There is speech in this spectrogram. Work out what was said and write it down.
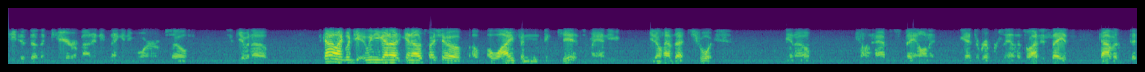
he just doesn't care about anything anymore himself, just giving up. It's kind of like when you when you got a you know, especially a, a, a wife and, and kids, man. You you don't have that choice. You know, kind of have to stay on it. You have to represent. That's why I just say it's kind of a, a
